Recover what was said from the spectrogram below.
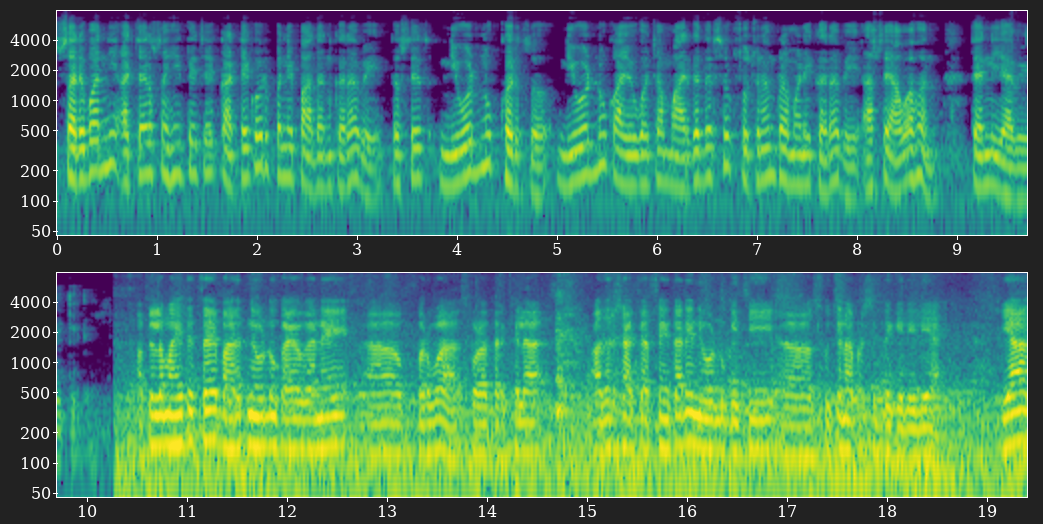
सर्वांनी आचारसंहितेचे काटेकोरपणे पालन करावे तसेच निवडणूक खर्च निवडणूक आयोगाच्या मार्गदर्शक सूचनांप्रमाणे करावे असे आवाहन त्यांनी यावेळी केले. आपल्याला माहितीच आहे भारत निवडणूक आयोगाने परवा सोळा तारखेला आदर्श आचारसंहिताने निवडणुकीची सूचना प्रसिद्ध केलेली आहे. या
